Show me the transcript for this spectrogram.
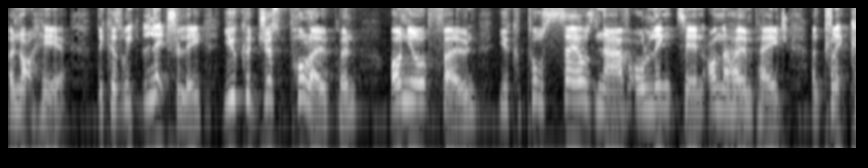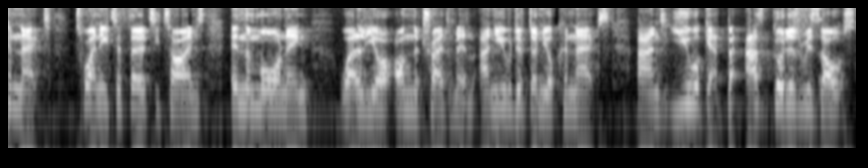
and not here. Because we literally, you could just pull open on your phone, you could pull Sales Nav or LinkedIn on the homepage and click connect 20 to 30 times in the morning while you're on the treadmill and you would have done your connects and you will get as good as results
